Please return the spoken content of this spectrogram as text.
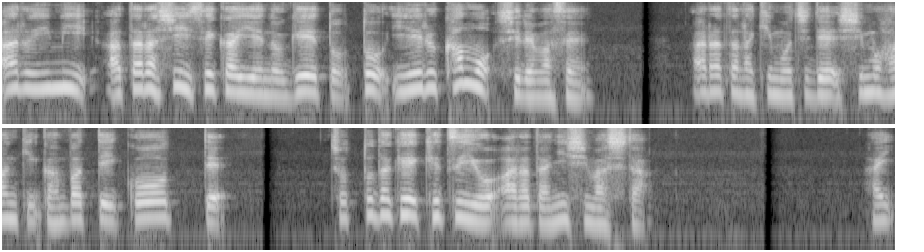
ある意味新しい世界へのゲートと言えるかもしれません。新たな気持ちで下半期頑張っていこうって、ちょっとだけ決意を新たにしました。はい。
